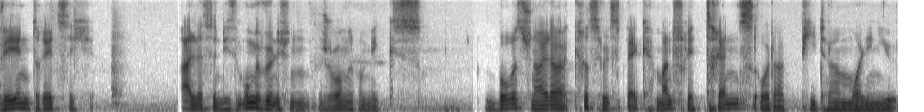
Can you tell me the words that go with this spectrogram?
Um wen dreht sich alles in diesem ungewöhnlichen Genre-Mix? Boris Schneider, Chris Hülsbeck, Manfred Trenz oder Peter Molyneux?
